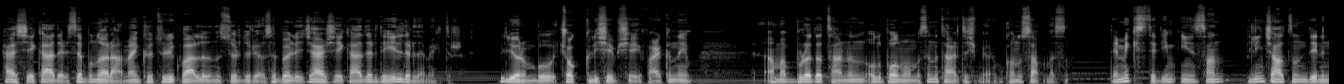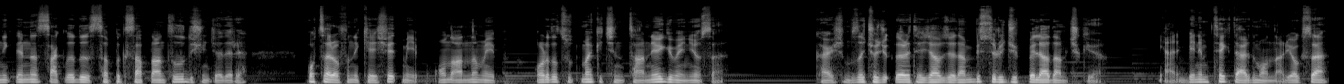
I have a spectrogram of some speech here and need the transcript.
her şey kadir ise buna rağmen kötülük varlığını sürdürüyorsa böylece her şey kadir değildir demektir. Biliyorum bu çok klişe bir şey farkındayım. Ama burada Tanrı'nın olup olmamasını tartışmıyorum. Konu sapmasın. Demek istediğim insan bilinçaltının derinliklerine sakladığı sapık saplantılı düşünceleri, o tarafını keşfetmeyip, onu anlamayıp, orada tutmak için Tanrı'ya güveniyorsa, karşımıza çocuklara tecavüz eden bir sürü cübbeli adam çıkıyor. Yani benim tek derdim onlar. Yoksa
